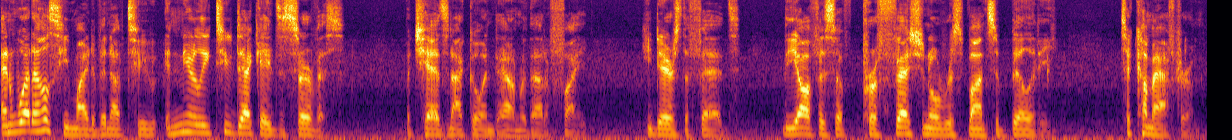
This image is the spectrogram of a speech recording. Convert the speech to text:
and what else he might have been up to in nearly two decades of service. But Chad's not going down without a fight. He dares the feds, the Office of Professional Responsibility, to come after him.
